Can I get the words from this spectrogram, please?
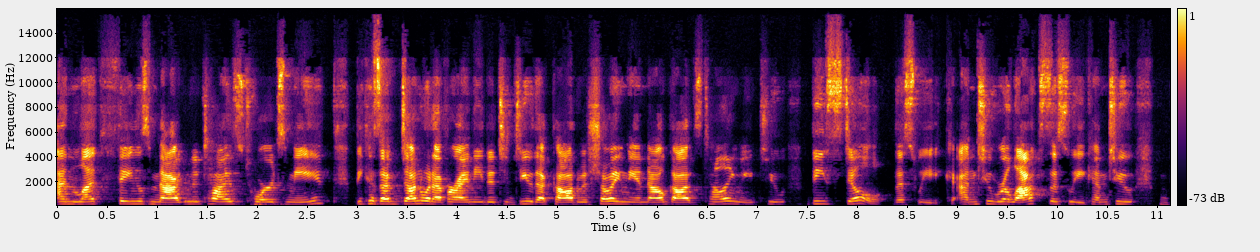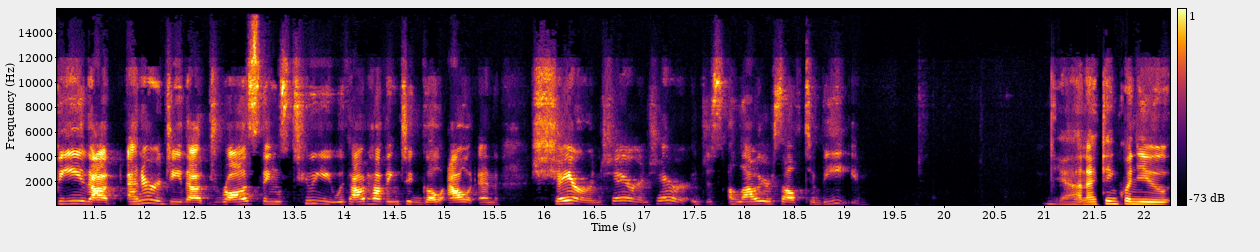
and let things magnetize towards me because I've done whatever I needed to do that God was showing me. And now God's telling me to be still this week and to relax this week and to be that energy that draws things to you without having to go out and share and share and share. Just allow yourself to be. Yeah. And I think when you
